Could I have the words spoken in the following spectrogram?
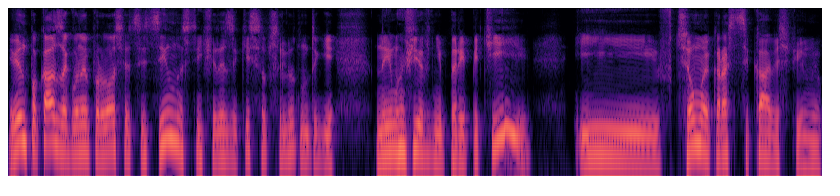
і він показує, як вони проносять ці цінності через якісь абсолютно такі неймовірні перипетії. І в цьому якраз цікавість фільмів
